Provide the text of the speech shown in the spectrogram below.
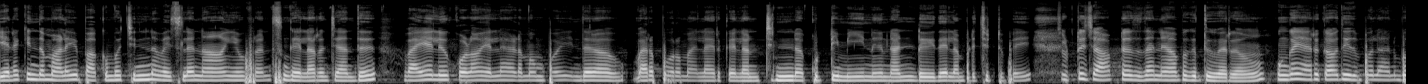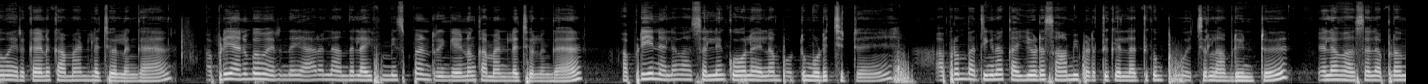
எனக்கு இந்த மலையை பார்க்கும்போது சின்ன வயசில் நான் என் ஃப்ரெண்ட்ஸுங்க எல்லோரும் சேர்ந்து வயல் குளம் எல்லா இடமும் போய் இந்த வரப்போரமாக எல்லாம் இருக்க எல்லாம் சின்ன குட்டி மீன் நண்டு இதெல்லாம் பிடிச்சிட்டு போய் சுட்டு சாப்பிட்டது தான் ஞாபகத்துக்கு வரும். உங்கள் யாருக்காவது இது போல் அனுபவம் இருக்கான்னு கமெண்டில் சொல்லுங்கள் அப்படியே அனுபவம் இருந்தால் யாரெல்லாம் அந்த லைஃப் மிஸ் பண்ணுறீங்கன்னு கமெண்டில் சொல்லுங்கள் அப்படியே நிலவாசல்லையும் கோலம் எல்லாம் போட்டு முடிச்சிட்டேன் அப்புறம் பார்த்திங்கன்னா கையோட சாமி படத்துக்கு எல்லாத்துக்கும் பூ வச்சிடலாம் அப்படின்ட்டு நிலவாசல் அப்புறம்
